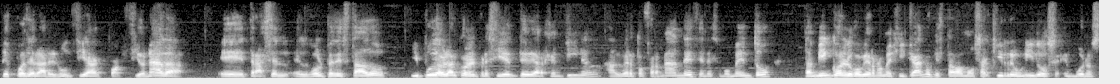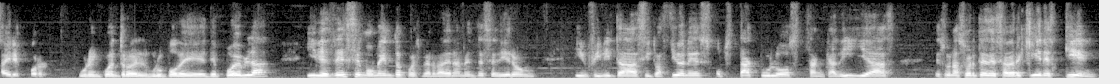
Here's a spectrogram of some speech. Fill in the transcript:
después de la renuncia coaccionada eh, tras el, golpe de Estado, y pude hablar con el presidente de Argentina, Alberto Fernández, en ese momento, también con el gobierno mexicano, que estábamos aquí reunidos en Buenos Aires por un encuentro del Grupo de Puebla, y desde ese momento, pues verdaderamente se dieron infinitas situaciones, obstáculos, zancadillas. Es una suerte de saber quién es quién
